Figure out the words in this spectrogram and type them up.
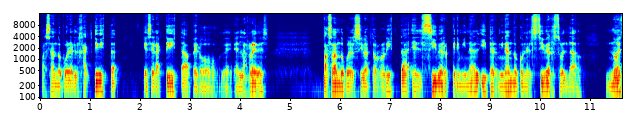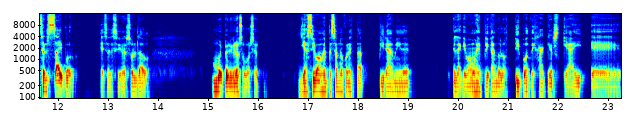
pasando por el hacktivista, que es el activista pero en las redes, pasando por el ciberterrorista, el cibercriminal y terminando con el cibersoldado. No es el cyborg, es el cibersoldado. Muy peligroso, por cierto. Y así vamos empezando con esta pirámide en la que vamos explicando los tipos de hackers que hay eh,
